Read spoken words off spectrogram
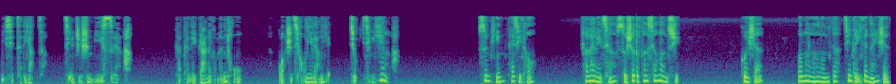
你现在的样子简直是迷死人了。看看那边那个门童，光是瞧你两眼就已经硬了。”孙平抬起头，朝赖伟强所说的方向望去，果然。朦朦胧胧的见到一个男人，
